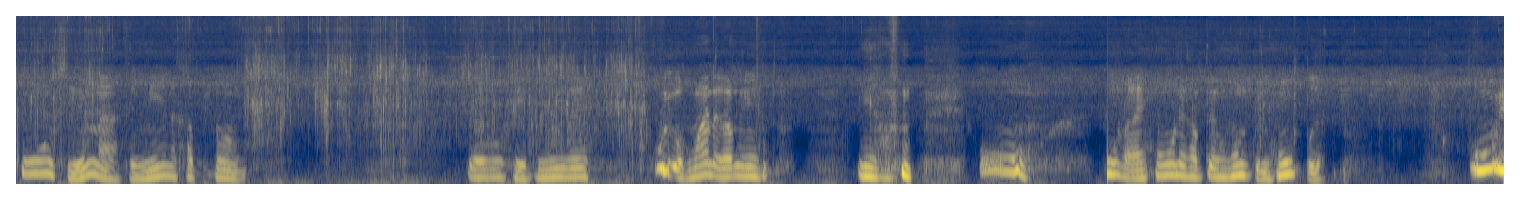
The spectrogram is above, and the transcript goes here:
โอ้เสียงหนาถึงนี้นะครับพี่น้องเดี๋ยวเห็นนี้เลยอุ้ยออกมาเลยครับนี่นี่ครับโอ้หูหลายหูเลยครับแต่หูเป็นหูเปิดอุ้ย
